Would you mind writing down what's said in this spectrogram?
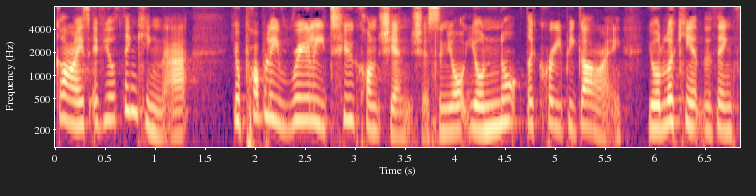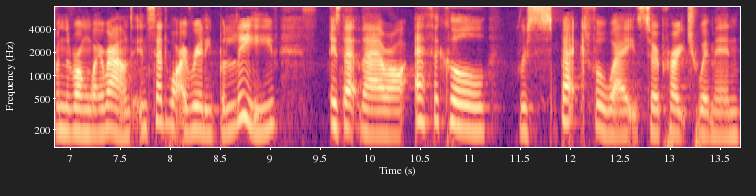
guys, if you're thinking that. You're probably really too conscientious and you're you're not the creepy guy. You're looking at the thing from the wrong way around. Instead, what I really believe is that there are ethical, respectful ways to approach women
